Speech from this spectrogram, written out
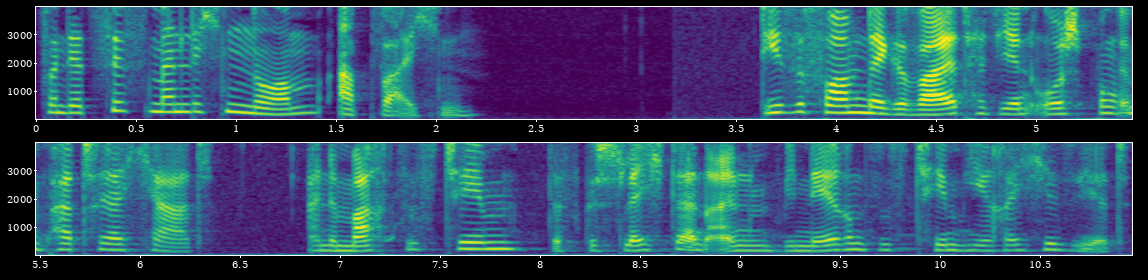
von der cis-männlichen Norm abweichen. Diese Form der Gewalt hat ihren Ursprung im Patriarchat, einem Machtsystem, das Geschlechter in einem binären System hierarchisiert.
